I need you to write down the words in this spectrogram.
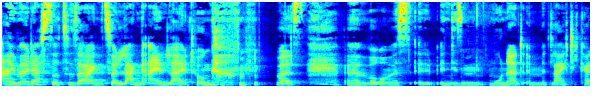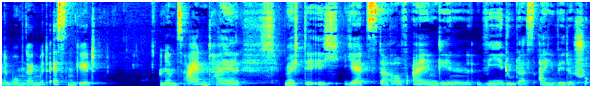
Einmal das sozusagen zur langen Einleitung, was, äh, worum es in diesem Monat mit Leichtigkeit im Umgang mit Essen geht. Und im zweiten Teil möchte ich jetzt darauf eingehen, wie du das ayurvedische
